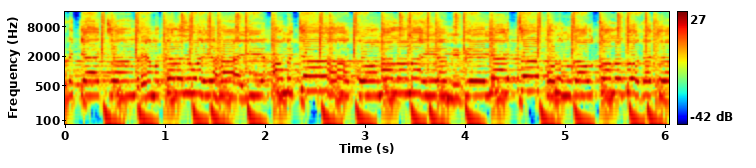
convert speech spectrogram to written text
नको प्रेम करज वय हाई आमच्या. कोणाला नाही आम्ही बेयाच्या पळून जाऊ चाल दोघाच्या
